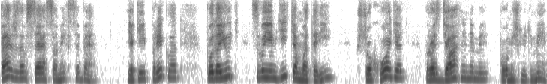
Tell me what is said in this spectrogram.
перш за все самих себе, який приклад подають своїм дітям матері, що ходять роздягненими поміж людьми.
